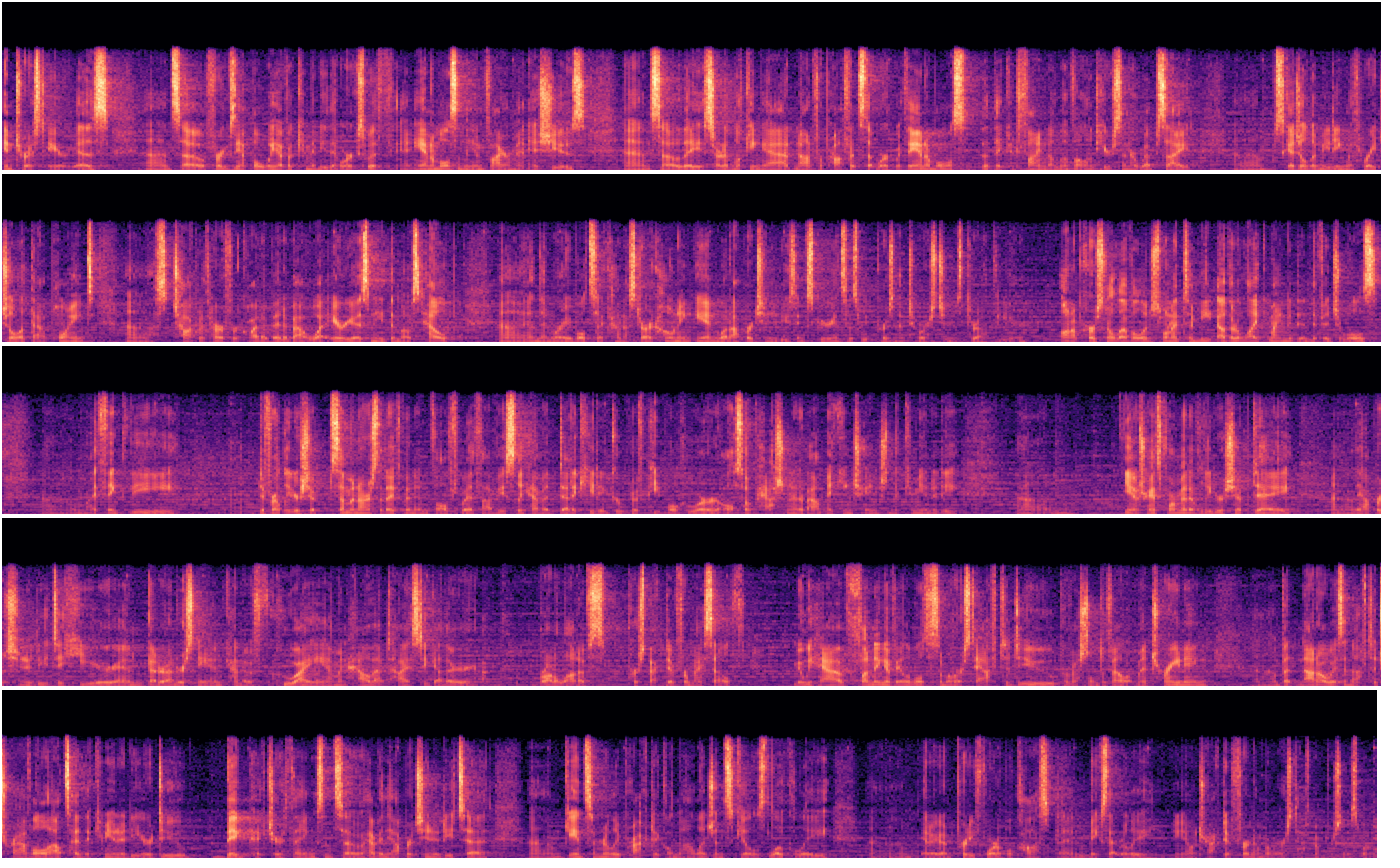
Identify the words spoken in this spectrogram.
interest areas. Uh, and so, for example, we have a committee that works with animals and the environment issues. And so they started looking at non for profits that work with animals that they could find on the Volunteer Center website. Um, scheduled a meeting with Rachel at that point, uh, talked with her for quite a bit about what areas need the most help, uh, and then we're able to kind of start honing in what opportunities and experiences we present to our students throughout the year. On a personal level, I just wanted to meet other like minded individuals. Um, I think the different leadership seminars that I've been involved with obviously have a dedicated group of people who are also passionate about making change in the community. Um, you know, Transformative Leadership Day, uh, the opportunity to hear and better understand kind of who I am and how that ties together um, brought a lot of perspective for myself. I mean, we have funding available to some of our staff to do professional development training, uh, but not always enough to travel outside the community or do big picture things. And so having the opportunity to um, gain some really practical knowledge and skills locally um, at a pretty affordable cost then makes that really you know attractive for a number of our staff members as well.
